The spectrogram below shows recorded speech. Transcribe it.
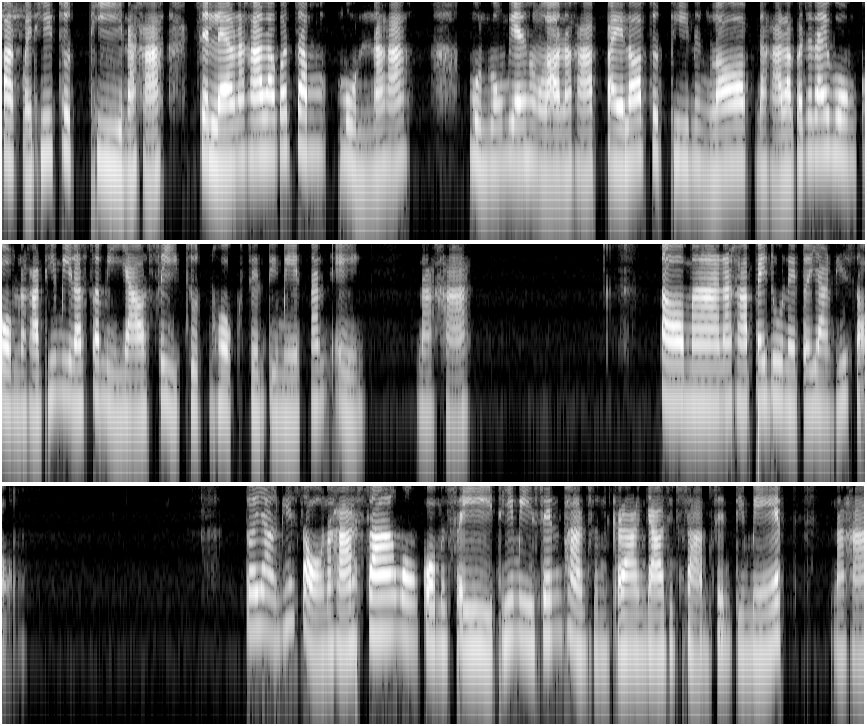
ปักไว้ที่จุด P นะคะ เสร็จแล้วนะคะ เราก็จะหมุนนะคะ หมุนวงเวียนของเรานะคะ ไปรอบจุด P 1 รอบนะคะ เราก็จะได้วงกลมนะคะ ที่มีรัศมียาว 4.6 เซนติเมตรนั่นเองนะคะ ต่อมานะคะ ไปดูในตัวอย่างที่ 2 ตัวอย่างที่ 2 นะคะ สร้างวงกลม C ที่มีเส้นผ่านศูนย์กลางยาว 13 เซนติเมตรนะคะ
